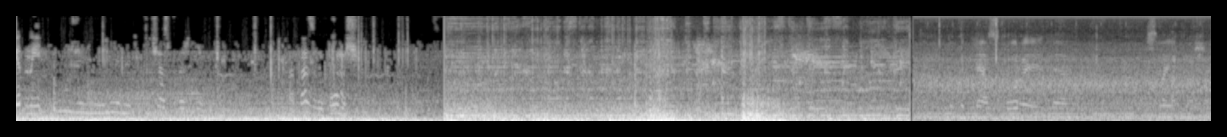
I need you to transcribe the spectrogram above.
бедный. Сейчас, подожди. Оказывай помощь. Только для скорой, для своих машин.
